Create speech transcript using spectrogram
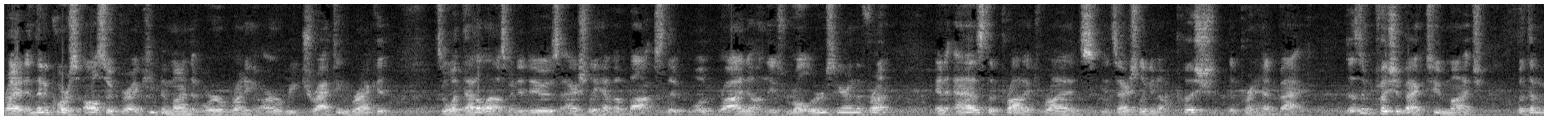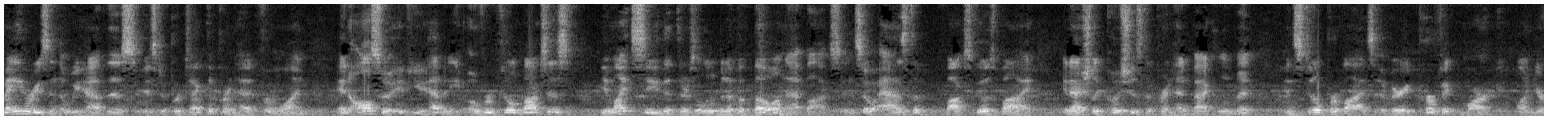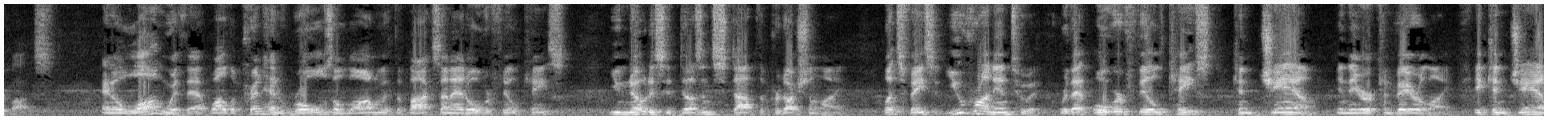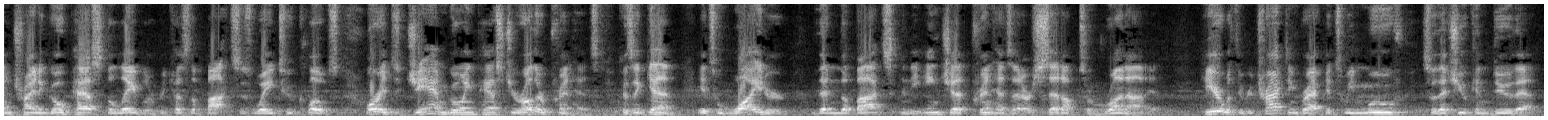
Right, and then of course also, Greg, keep in mind that we're running our retracting bracket. So what that allows me to do is actually have a box that will ride on these rollers here in the front, and as the product rides, it's actually going to push the print head back. It doesn't push it back too much, but the main reason that we have this is to protect the print head for one, and also if you have any overfilled boxes, you might see that there's a little bit of a bow on that box, and so as the box goes by, it actually pushes the print head back a little bit and still provides a very perfect mark on your box. And along with that, while the printhead rolls along with the box on that overfilled case, you notice it doesn't stop the production line. Let's face it, you've run into it where that overfilled case can jam in the air conveyor line. It can jam trying to go past the labeler because the box is way too close. Or it's jam going past your other printheads because again, it's wider than the box and the inkjet printheads that are set up to run on it. Here with the retracting brackets, we move so that you can do that.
